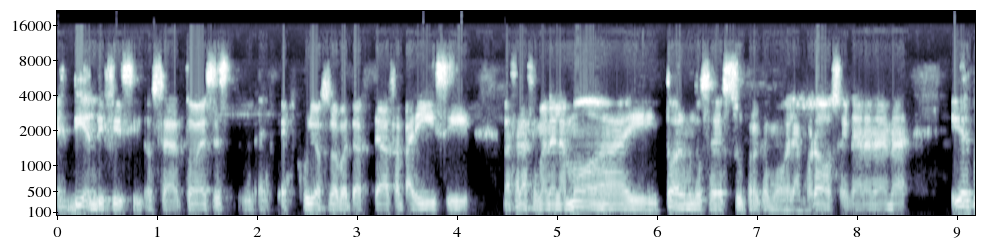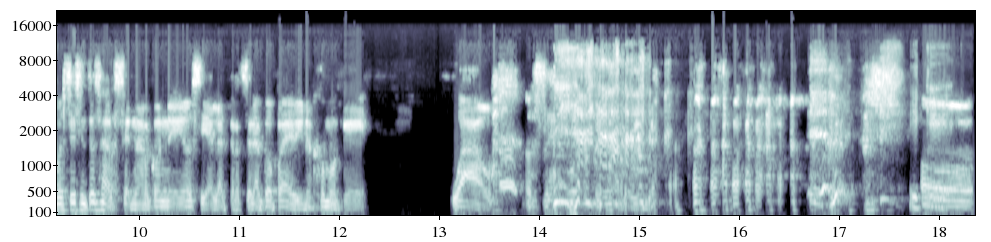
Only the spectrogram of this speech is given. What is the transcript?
Es bien difícil, o sea, todo veces es, es, curioso, te, te, vas a París y vas a la Semana de la Moda y todo el mundo se ve súper como glamoroso y nada, nada, nada. Y después te sientas a cenar con ellos y a la tercera copa de vino es como que, wow, o sea, o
